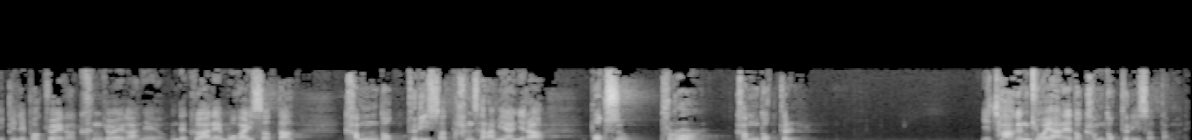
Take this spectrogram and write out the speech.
이 빌리포 교회가 큰 교회가 아니에요. 근데 그 안에 뭐가 있었다? 감독들이 있었다. 한 사람이 아니라 복수, 플로럴, 감독들. 이 작은 교회 안에도 감독들이 있었단 말이에요.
